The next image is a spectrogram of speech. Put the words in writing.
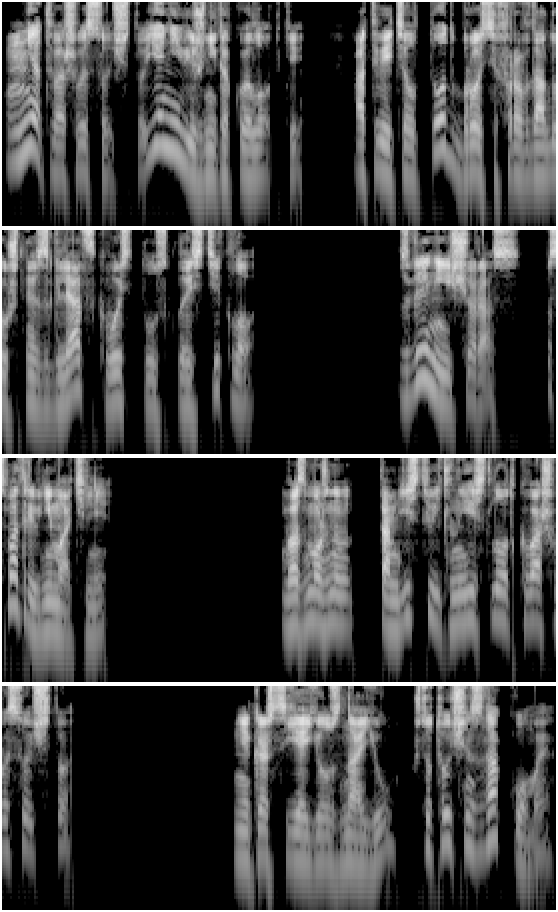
«Нет, ваше высочество, я не вижу никакой лодки», — ответил тот, бросив равнодушный взгляд сквозь тусклое стекло. «Взгляни еще раз. Посмотри внимательнее». Возможно, там действительно есть лодка, ваше высочество. Мне кажется, я ее узнаю. Что-то очень знакомое.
